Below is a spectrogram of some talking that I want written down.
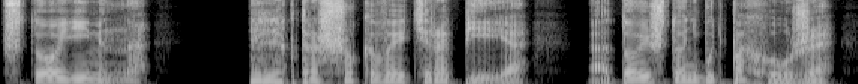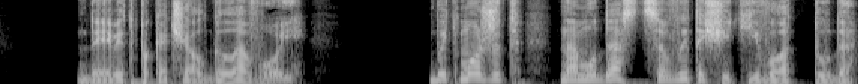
Что именно? Электрошоковая терапия, а то и что-нибудь похуже. Дэвид покачал головой. «Быть может, нам удастся вытащить его оттуда»,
